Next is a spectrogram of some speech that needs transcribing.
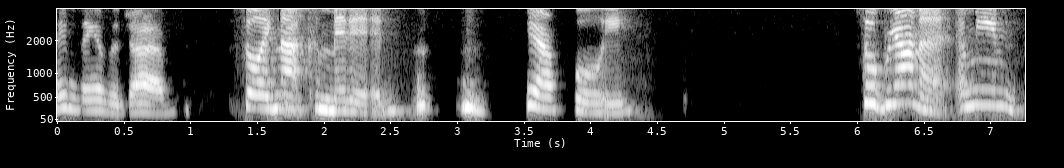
same thing as a job. So, like, not committed Yeah. fully. So, Brianna, I mean,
